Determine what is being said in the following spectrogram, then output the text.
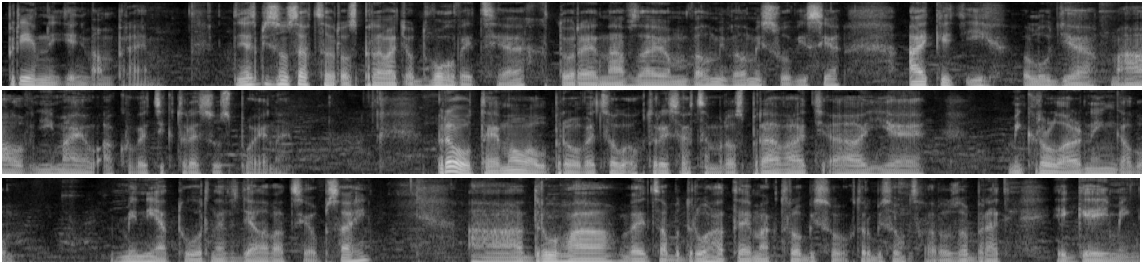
Príjemný deň vám prajem. Dnes by som sa chcel rozprávať o dvoch veciach, ktoré navzájom veľmi, veľmi súvisia, aj keď ich ľudia málo vnímajú ako veci, ktoré sú spojené. Prvou témou alebo prvou vecou, o ktorej sa chcem rozprávať, je microlearning alebo miniatúrne vzdelávacie obsahy. A druhá vec, alebo druhá téma, ktorú by som, ktorú by som chcel rozobrať, je gaming.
